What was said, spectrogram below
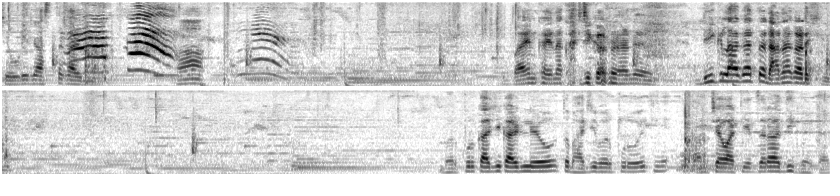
जेवढे जास्त काढणार हा. बायन खाईना काळजी काढून आणि डीक लागा तर ढाना काढशी भरपूर काळजी काढली हो तर भाजी भरपूर होईत आणि आमच्या वाटीत जरा अधिक भेटतात.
